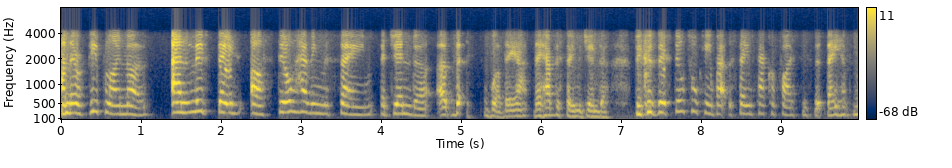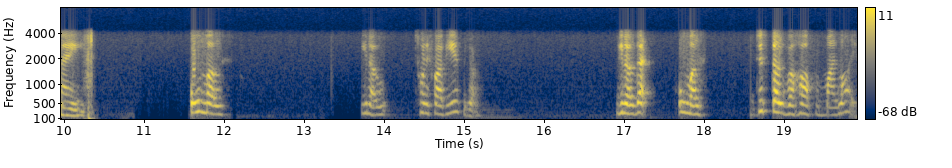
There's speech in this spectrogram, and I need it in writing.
And there are people I know, and Liv, they are still having the same agenda. Uh, well, they are, they have the same agenda because they're still talking about the same sacrifices that they have made almost, you know, 25 years ago. You know, that's almost just over half of my life.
